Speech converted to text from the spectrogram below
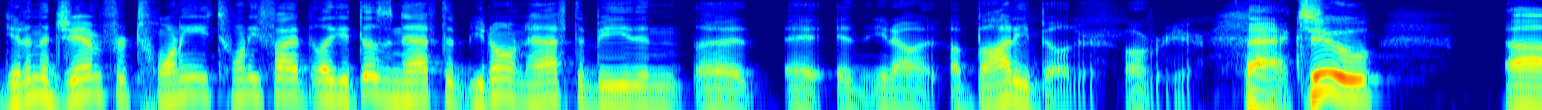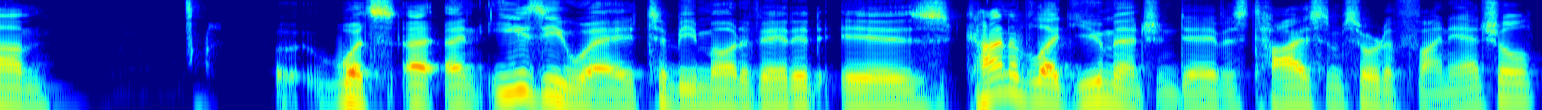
get in the gym for 20, 25. Like it doesn't have to, you don't have to be in, uh, a, a- you know, a bodybuilder over here. Facts. Two, um, what's a, an easy way to be motivated is kind of like you mentioned, Dave, is tie some sort of financial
